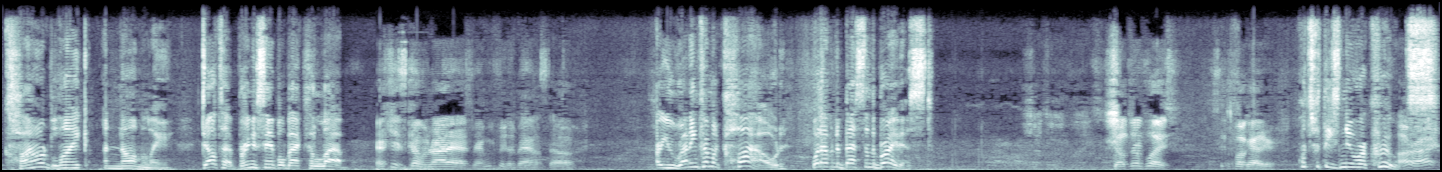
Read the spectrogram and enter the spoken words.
Cloud-like anomaly. Delta, bring a sample back to the lab. that shit's coming right at us, man. We finna bounce, dog. Are you running from a cloud? What happened to best and the brightest? Shelter in place. Shelter in place. Let's get the fuck out of here. What's with these new recruits? All right.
